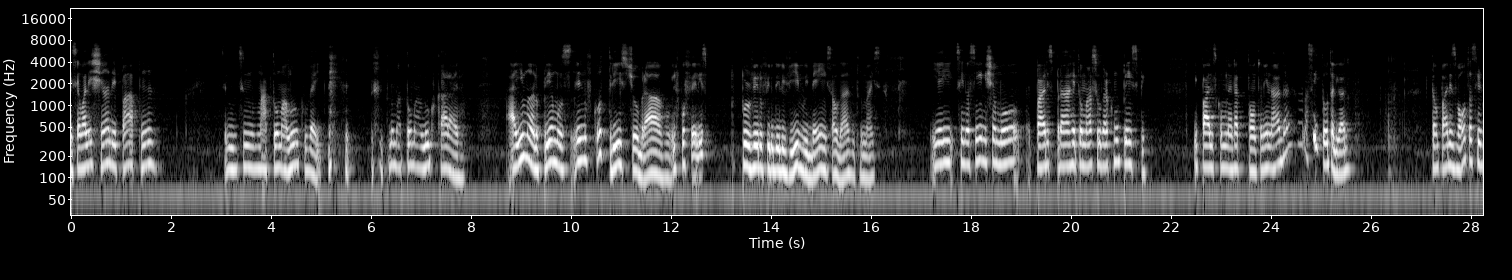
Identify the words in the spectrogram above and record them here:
esse é o Alexandre, pá, pum. Você não, você não matou o maluco, velho? tu não matou o maluco, caralho?" Aí, mano, Priamos, ele não ficou triste ou bravo, ele ficou feliz por ver o filho dele vivo e bem, saudável e tudo mais. E aí, sendo assim, ele chamou Paris para retomar seu lugar como príncipe. E Paris, como não era tonto nem nada, aceitou, tá ligado? Então Paris volta a ser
